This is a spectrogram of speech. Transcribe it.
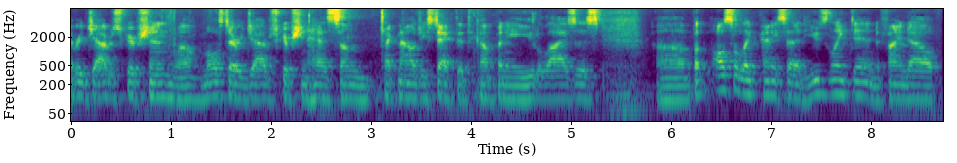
Every job description, well, most every job description has some technology stack that the company utilizes. Uh, but also, like Penny said, use LinkedIn to find out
